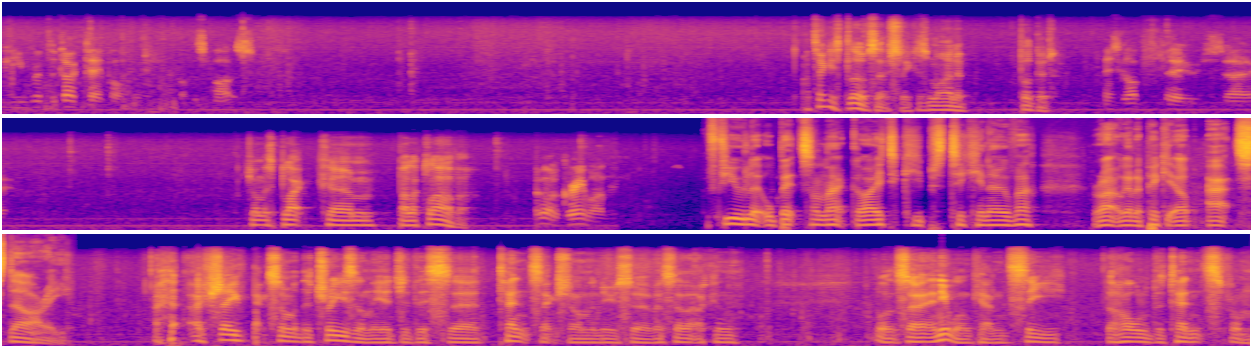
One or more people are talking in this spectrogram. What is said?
Can you rip the duct tape off me? Got the spots. I'll take his gloves actually, because mine are buggered. He's got food, so you want this black um, balaclava? I've got a green one. A few little bits on that guy to keep us ticking over. Right, we're going to pick it up at Stary. I've shaved back some of the trees on the edge of this uh, tent section on the new server so that I can, well, so anyone can see the whole of the tents from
